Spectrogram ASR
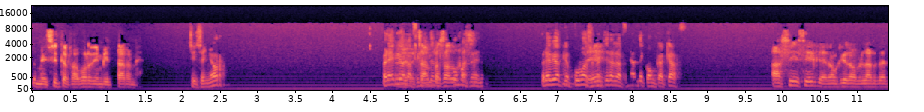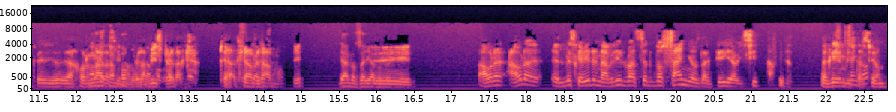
me hiciste el favor de invitarme. Sí, señor. Previo a la eh, final de los Pumas, previo a que Pumas se metiera a la final de CONCACAF. Ah, sí, sí, que no quiero hablar de aquella jornada, sino de la víspera que, hablamos. ¿sí? Ya lo sé, ya lo sé. Ahora, ahora, el mes que viene, en abril, va a ser dos años de aquella visita, de aquella invitación.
